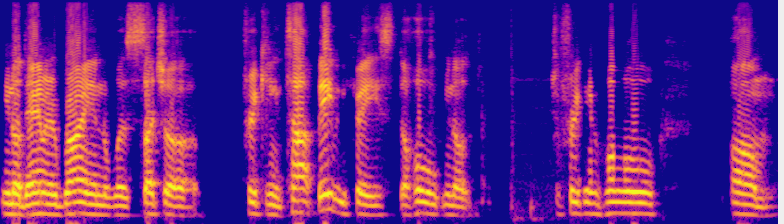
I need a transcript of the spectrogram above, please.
you know Daniel Bryan was such a freaking top baby face, the whole you know, freaking whole um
